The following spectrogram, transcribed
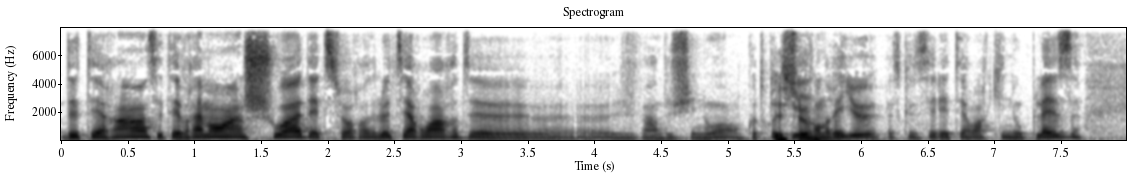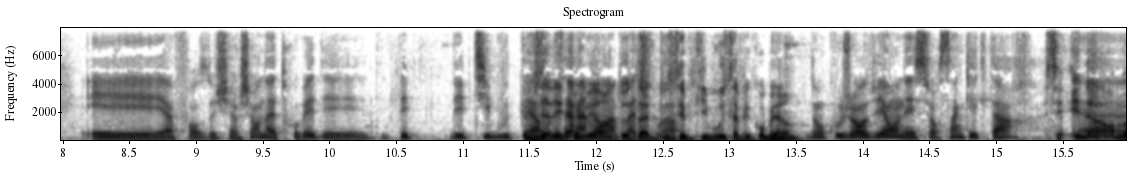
de terrain. C'était vraiment un choix d'être sur le terroir de, euh, de chez nous, en Côte-Rôtie, sûr. Condrieu, parce que c'est les terroirs qui nous plaisent. Et à force de chercher, on a trouvé des, des, des petits bouts de Et terre. vous avez combien au total Tous ces petits bouts, ça fait combien? Donc aujourd'hui, on est sur 5 hectares. C'est énorme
